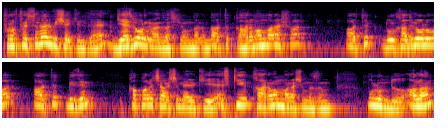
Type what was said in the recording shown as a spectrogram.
profesyonel bir şekilde gezi organizasyonlarında artık Kahramanmaraş var, artık Dulkadiroğlu var, artık bizim Kapalı Çarşı mevkii, eski Kahramanmaraş'ımızın bulunduğu alan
